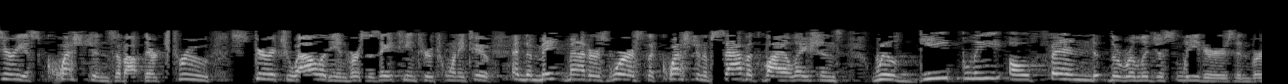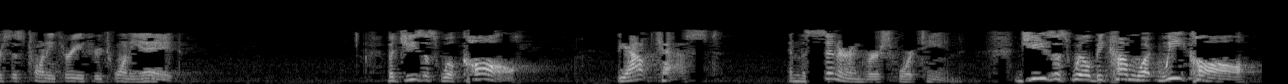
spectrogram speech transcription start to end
serious questions about their true spirituality in verses 18 through 22. And to make matters worse, the question of Sabbath violations will deeply offend the religious leaders in verses 23 through 28. But Jesus will call the outcast and the sinner in verse 14. Jesus will become what we call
